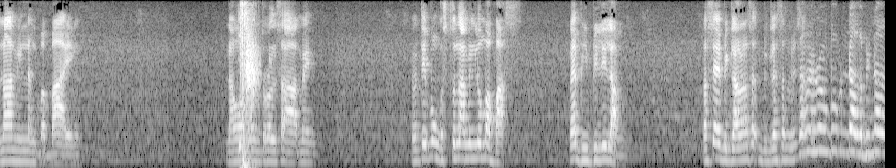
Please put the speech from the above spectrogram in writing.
namin ng babaeng nangokontrol sa amin. Yung tipong gusto namin lumabas, kaya bibili lang. Kasi bigla lang sa bigla sa sa ano pupunta gabi na.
